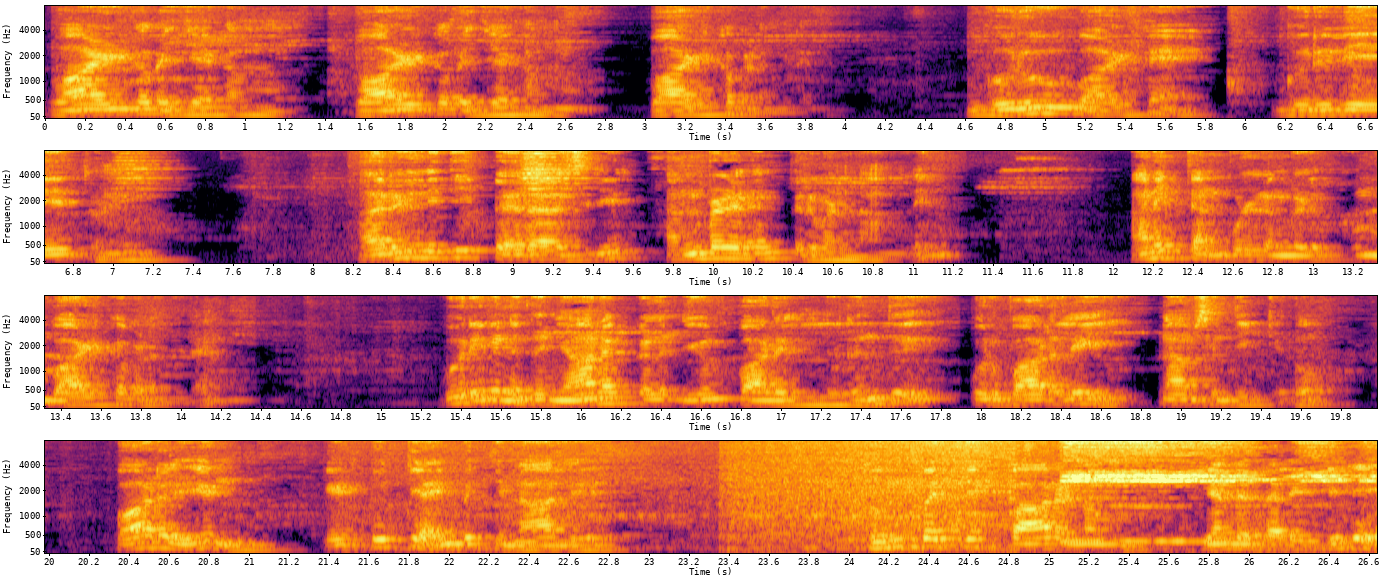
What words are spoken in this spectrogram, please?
வாழ்க வையகம் வாழ்க வையகம் வாழ்க வளமுடன். குரு வாழ்க குருவே துணை. அருள்நிதி பேராசிரியர் அன்பழகன் திருவண்ணாமலை. அனைத்து அன்புள்ளங்களுக்கும் வாழ்க வளமுடன். குருவினது ஞானக்களஞ்சியம் பாடலிலிருந்து ஒரு பாடலை நாம் சிந்திக்கிறோம். பாடல் எண் எட்நூத்தி ஐம்பத்தி நாலு. துன்பத்தின் காரணம் என்ற தலைப்பிலே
